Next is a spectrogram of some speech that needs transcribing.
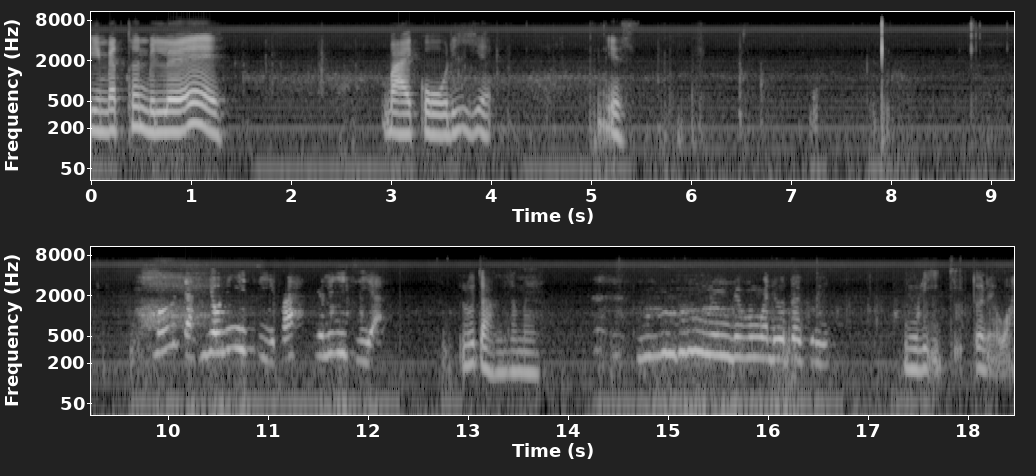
ทีมแบทเทิลไปเลย บายโกดิเหี้ย yes มึงรู้จักโยนี่อีจีปะโยนี่อีจีอะรู้จักทำไมมึงดูมึงมาดูตัวกูดิยูริอิจิตัวไหนวะ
